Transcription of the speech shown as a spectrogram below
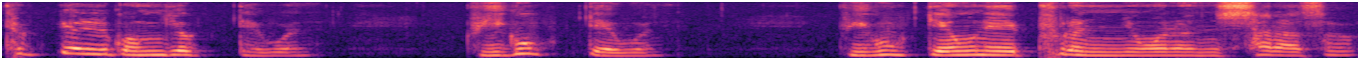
특별공격대원, 귀국대원, 귀국대원의 푸른 영혼은 살아서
